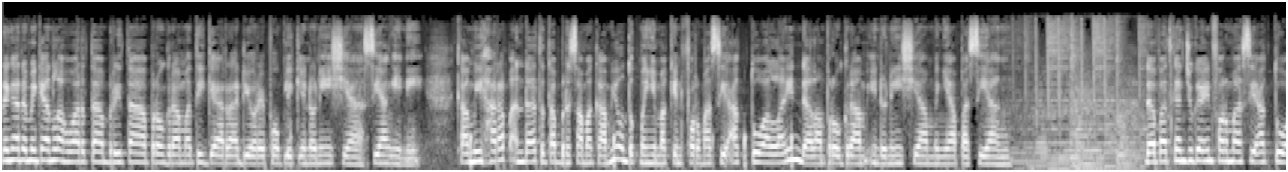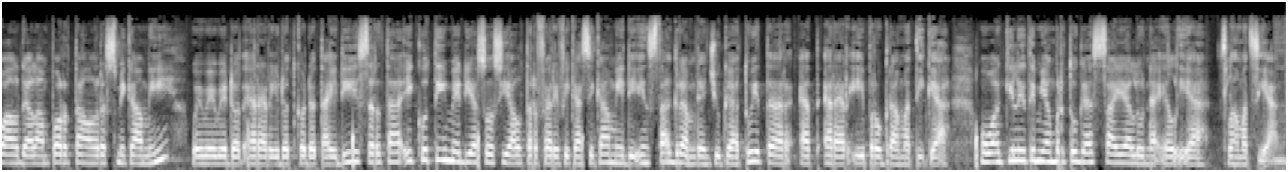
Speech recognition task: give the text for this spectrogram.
Pendengar demikianlah warta berita program 3 Radio Republik Indonesia siang ini. Kami harap Anda tetap bersama kami untuk menyimak informasi aktual lain dalam program Indonesia Menyapa Siang. Dapatkan juga informasi aktual dalam portal resmi kami www.rri.co.id serta ikuti media sosial terverifikasi kami di Instagram dan juga Twitter at RRI Programa 3. Mewakili tim yang bertugas, saya Luna Elia. Selamat siang.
